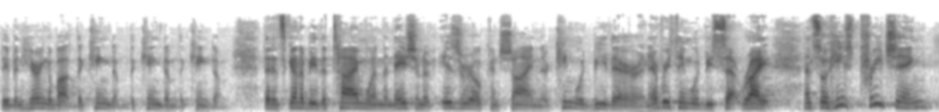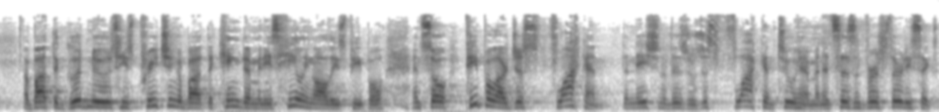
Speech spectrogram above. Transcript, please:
They've been hearing about the kingdom, the kingdom, the kingdom. That it's going to be the time when the nation of Israel can shine. Their king would be there and everything would be set right. And so he's preaching about the good news. He's preaching about the kingdom and he's healing all these people. And so people are just flocking, the nation of Israel, is just flocking to him. And it says in verse 36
